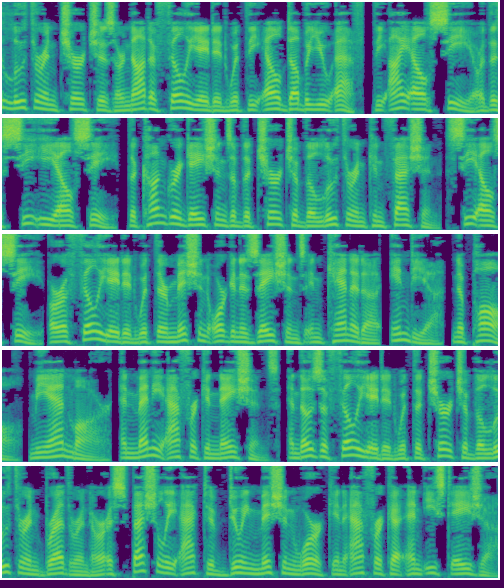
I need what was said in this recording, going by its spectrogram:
Lutheran churches are not affiliated with the LWF, the ILC or the CELC. The congregations of the Church of the Lutheran Confession (CLC) are affiliated with their mission organizations in Canada, India, Nepal, Myanmar, and many African nations, and those affiliated with the Church of the Lutheran Brethren are especially active doing mission work in Africa and East Asia.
